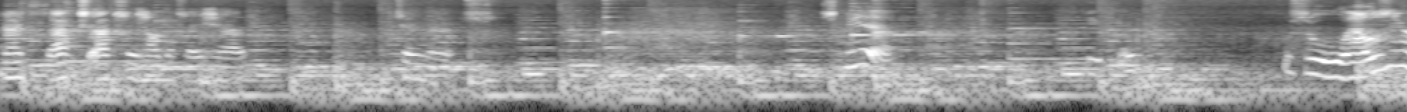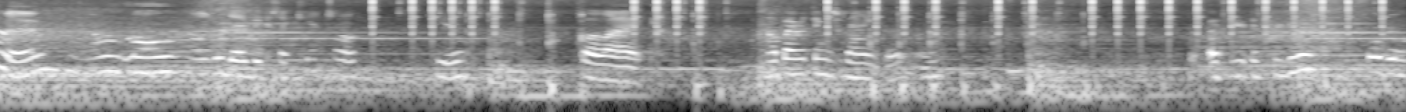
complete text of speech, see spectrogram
That's actually, actually how much I have. 10 minutes. So yeah. People. So how's your day? I don't know how's your day because I can't talk to you. But like, I hope everything's going good. If you if you're doing still doing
